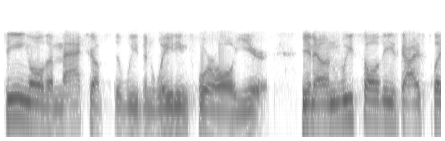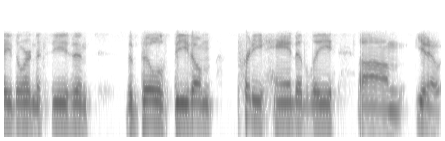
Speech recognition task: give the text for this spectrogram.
seeing all the matchups that we've been waiting for all year. You know, and we saw these guys play during the season. The Bills beat them pretty handedly. Um, you know,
